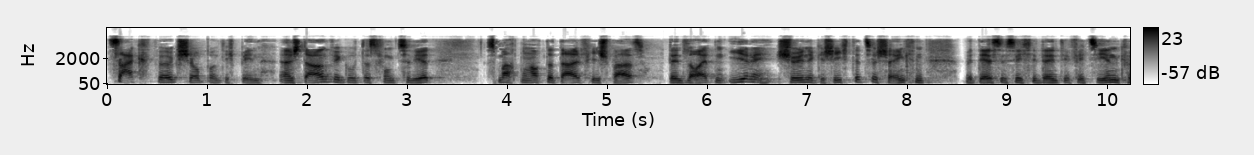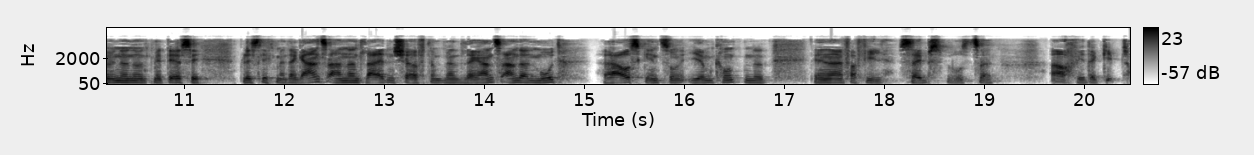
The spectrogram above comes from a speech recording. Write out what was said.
Zack, Workshop und ich bin erstaunt, wie gut das funktioniert. Es macht mir auch total viel Spaß, den Leuten ihre schöne Geschichte zu schenken, mit der sie sich identifizieren können und mit der sie plötzlich mit einer ganz anderen Leidenschaft und mit einem ganz anderen Mut rausgehen zu ihrem Kunden und denen einfach viel Selbstbewusstsein auch wieder gibt.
